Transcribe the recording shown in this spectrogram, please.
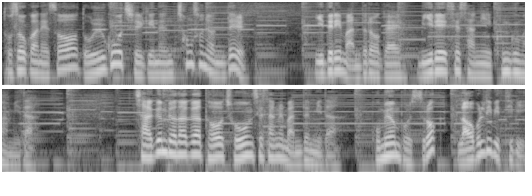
도서관에서 놀고 즐기는 청소년들, 이들이 만들어갈 미래 세상이 궁금합니다. 작은 변화가 더 좋은 세상을 만듭니다. 보면 볼수록 lovely B tv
